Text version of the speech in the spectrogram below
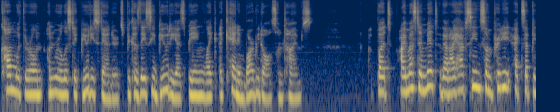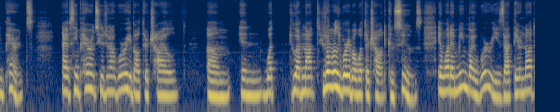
come with their own unrealistic beauty standards because they see beauty as being like a Ken and Barbie doll sometimes. But I must admit that I have seen some pretty accepting parents I have seen parents who do not worry about their child um, and what who have not who don't really worry about what their child consumes. And what I mean by worry is that they are not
